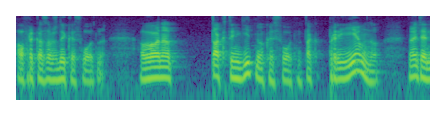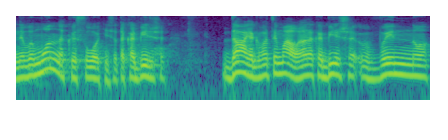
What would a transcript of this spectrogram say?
Африка завжди кислотна. Але вона так тендітно кислотна, так приємно. Знаєте, не лимонна кислотність, а така більше. Да, як Гватемала, вона така більше винно,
